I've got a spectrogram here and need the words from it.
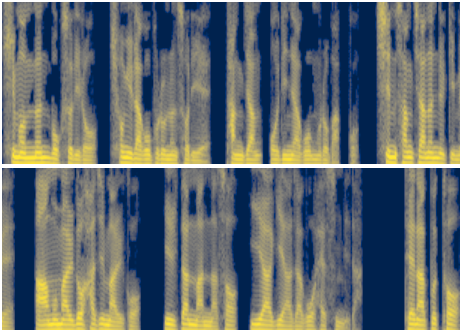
힘없는 목소리로 형이라고 부르는 소리에 당장 어디냐고 물어봤고 심상치 않은 느낌에 아무 말도 하지 말고 일단 만나서 이야기하자고 했습니다. 대낮부터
